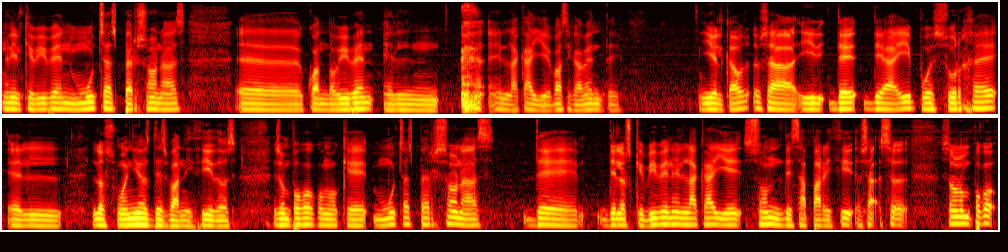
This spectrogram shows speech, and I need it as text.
en el que viven muchas personas eh, cuando viven en, en la calle, básicamente. Y el caos, o sea, y de, de ahí pues surge el, los sueños desvanecidos. Es un poco como que muchas personas de, de los que viven en la calle son desaparecidos, o sea, so- son un poco,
